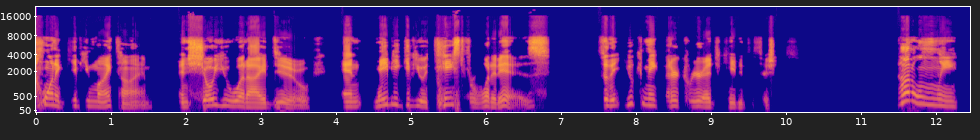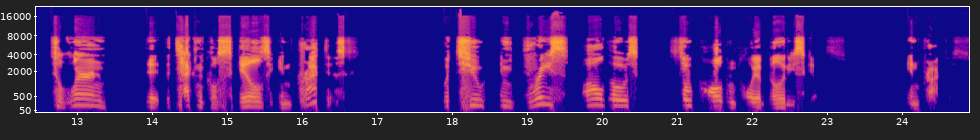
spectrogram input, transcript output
I want to give you my time and show you what I do and maybe give you a taste for what it is so that you can make better career educated decisions. Not only to learn the, the technical skills in practice, but to embrace all those so called employability skills in practice.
